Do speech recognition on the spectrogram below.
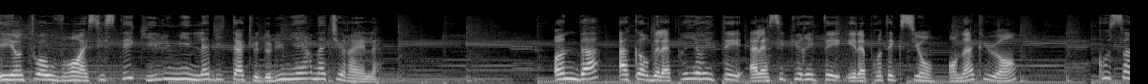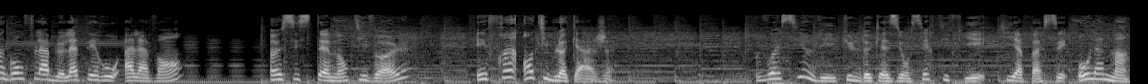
et un toit ouvrant assisté qui illumine l'habitacle de lumière naturelle. Honda accorde la priorité à la sécurité et la protection en incluant coussins gonflables latéraux à l'avant, un système anti-vol et freins anti-blocage. Voici un véhicule d'occasion certifié qui a passé haut la main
